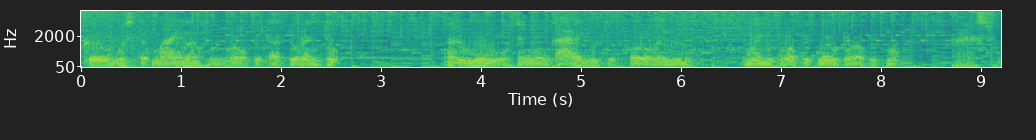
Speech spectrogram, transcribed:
kalau gue setiap main langsung profit aturan cuk. Aduh seneng kali gitu kalau gini main profit main profit mah. Asu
